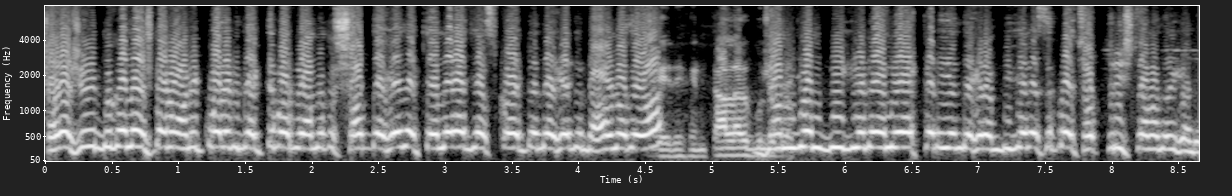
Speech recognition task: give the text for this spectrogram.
সরাসরি দোকানে আসলে আমরা অনেক কোয়ালিটি দেখতে পারবে। আমরা তো সব দেখাই না। ক্যামেরা জাস্ট কয়েকটা দেখাই তো ধারণা দেওয়া। দেখেন কালারগুলো জমজম বি গ্রেডে আমি একটা ডিজাইন দেখলাম। ডিজাইন আছে প্রায় ছত্রিশটা আমাদের এখানে।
